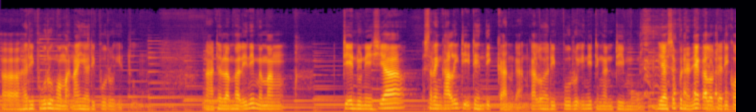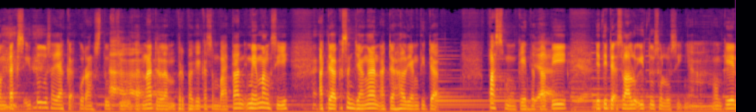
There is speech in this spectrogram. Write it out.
uh, hari buruh memaknai hari buruh itu. Nah dalam hal ini memang di Indonesia sering kali diidentikan kan kalau hari buruh ini dengan demo. Ya sebenarnya kalau dari konteks itu saya agak kurang setuju ah, ah, karena ah. dalam berbagai kesempatan memang sih ada kesenjangan, ada hal yang tidak pas mungkin iya, tetapi yeah, yeah. ya tidak selalu itu solusinya. Hmm. Mungkin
